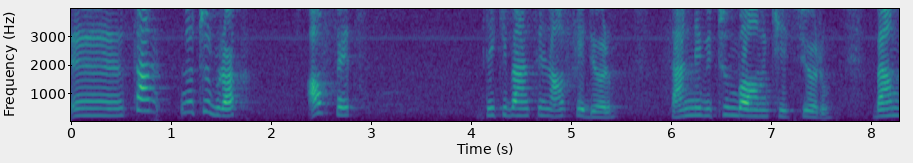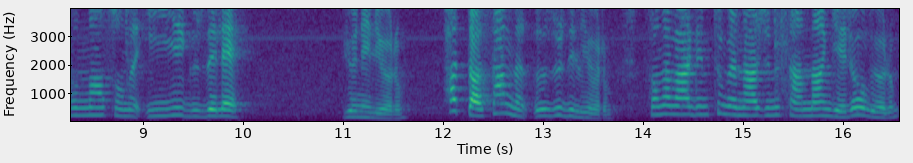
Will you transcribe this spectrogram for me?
e, sen nötr bırak, affet. De ki ben seni affediyorum. Seninle bütün bağımı kesiyorum. Ben bundan sonra iyiye, güzele yöneliyorum. Hatta senden özür diliyorum. Sana verdiğim tüm enerjimi senden geri alıyorum.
